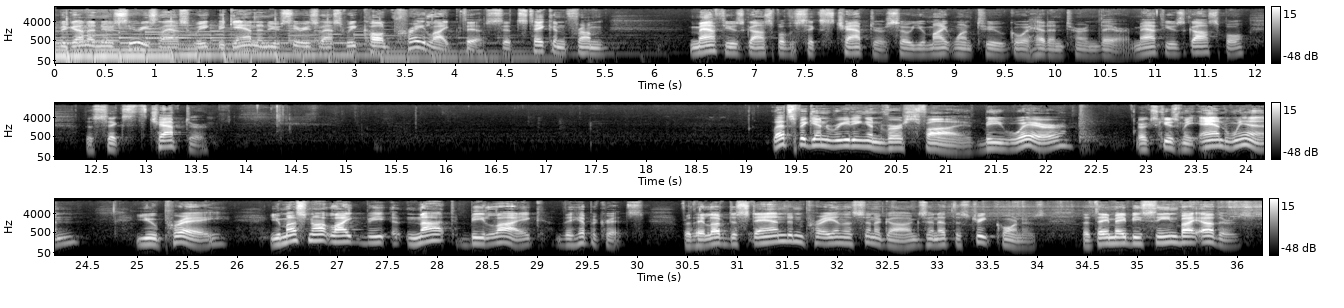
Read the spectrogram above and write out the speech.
we began a new series last week, began a new series last week called Pray Like This. It's taken from Matthew's Gospel, the sixth chapter, so you might want to go ahead and turn there. Matthew's Gospel, the sixth chapter. Let's begin reading in verse 5. Beware, or excuse me, and when you pray, you must not, like be, not be like the hypocrites, for they love to stand and pray in the synagogues and at the street corners, that they may be seen by others.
